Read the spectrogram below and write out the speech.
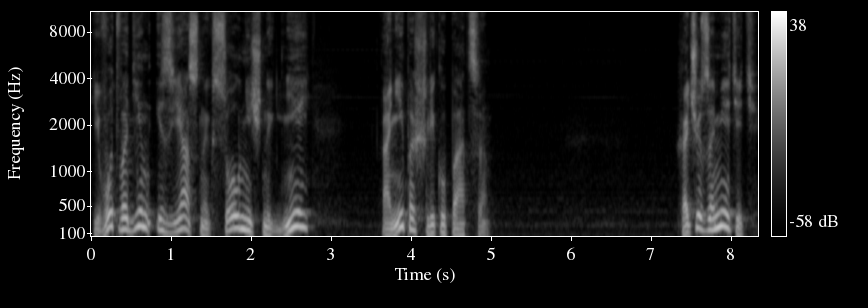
И вот в один из ясных солнечных дней они пошли купаться. Хочу заметить,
